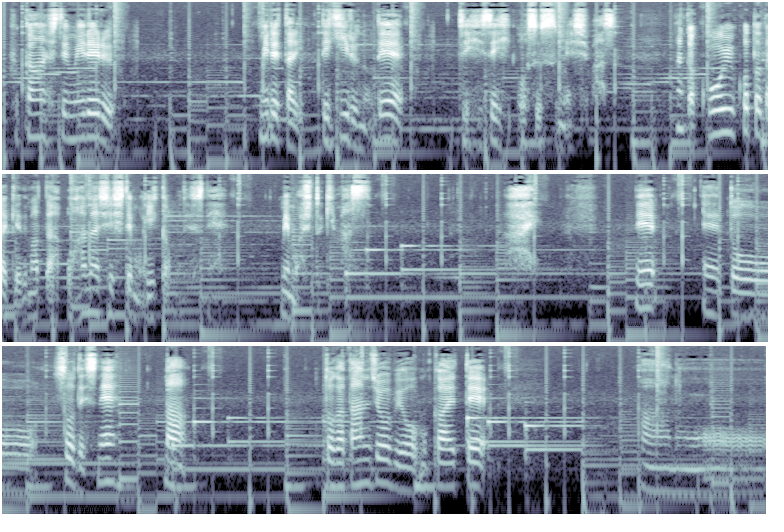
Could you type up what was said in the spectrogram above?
う俯瞰して見れる見れたりできるのでぜひぜひおすすめします。なんかこういうことだけでまたお話ししてもいいかもですね。メモしときます。でえっ、ー、とそうですね。まあ夫が誕生日を迎えてあの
